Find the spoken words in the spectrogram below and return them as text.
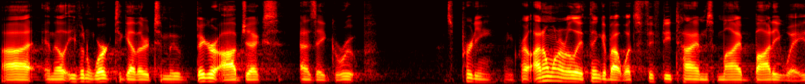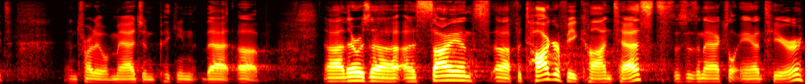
Uh, and they'll even work together to move bigger objects as a group. It's pretty incredible. I don't want to really think about what's 50 times my body weight and try to imagine picking that up. Uh, there was a, a science uh, photography contest. This is an actual ant here.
